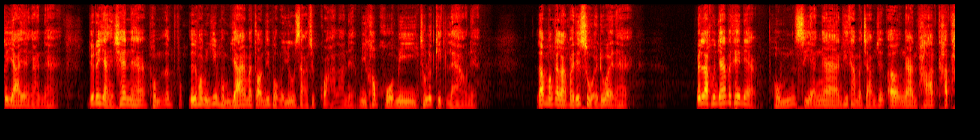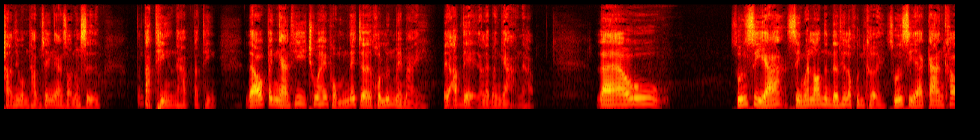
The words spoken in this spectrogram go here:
ก็ย้ายอย่างนั้นนะฮะยกตัวอย่างเช่นนะฮะผมโดยเฉพาะอย่างยิ่งผมย้ายมาตอนที่ผมอายุสามสิบกว่าแล้วเนี่ยมีครอบครัวมีธุรกิจแล้วเนี่ยแล้วมันกำลังไปได้สวยด้วยนะฮะเวลาคุณย้ายประเทศเนี่ย ผมเสียงานที่ทำประจำเช่นเอองานพาร์ททัดทางที่ผมทำเช่นงานสอนหนังสือ ต้องตัดทิ้งนะครับ ตัดทิ้ง แล้วเป็นงานที่ช่วยให้ผมได้เจอคนรุ่นใหม่ ๆ ไปอัปเดตอะไรบางอย่างนะครับ แล้วสูญเสียสิ่งแวดล้อมเดิมๆที่เราคุ้นเคย สูญเสียการเข้า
